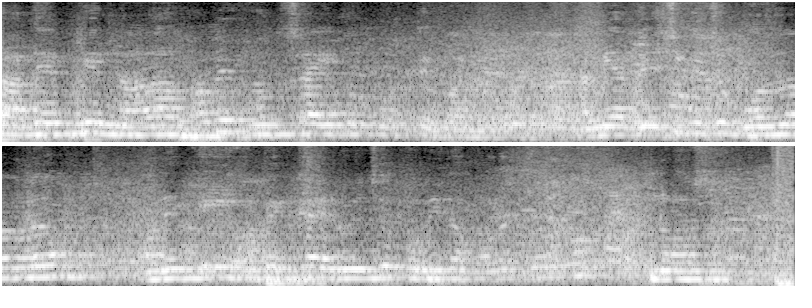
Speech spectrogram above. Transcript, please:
তাদেরকে নানাভাবে উৎসাহিত করতে পারি। আমি আর বেশি কিছু বললাম না। অনেকেই অপেক্ষায় রয়েছে কবিতা বলার জন্য। নমস্কার।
